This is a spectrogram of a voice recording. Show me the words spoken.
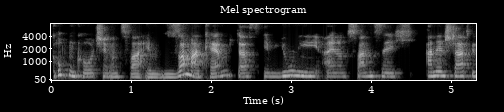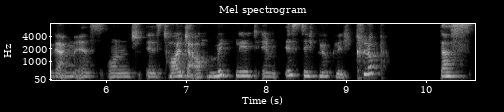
Gruppencoaching und zwar im Sommercamp, das im Juni 21 an den Start gegangen ist und ist heute auch Mitglied im Ist dich glücklich Club. Das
